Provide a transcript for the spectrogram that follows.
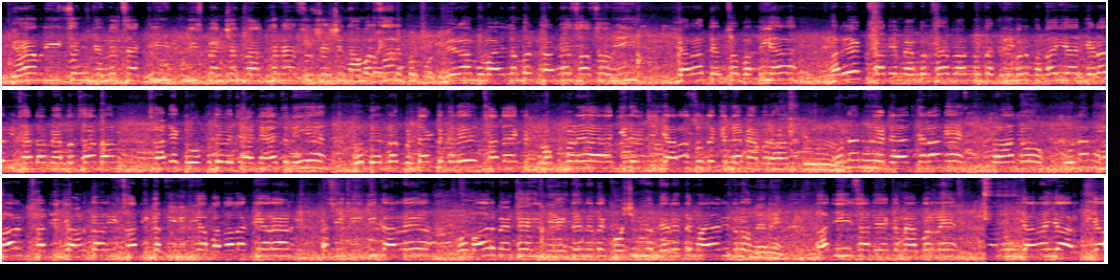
ਮੈਂ Amrik Singh general secretary police pension welfare association Amritsar ਮੇਰਾ ਮੋਬਾਈਲ ਨੰਬਰ 98720 11332 ਹੈ। ਹਰੇਕ ਸਾਡੇ ਮੈਂਬਰ ਸਾਹਿਬਾਨ ਨੂੰ ਤਕਰੀਬਨ ਪਤਾ ਹੀ ਹੈ ਜਿਹੜਾ ਵੀ ਸਾਡਾ ਮੈਂਬਰ ਸਾਹਿਬਾਨ ਸਾਡੇ ਗਰੁੱਪ ਦੇ ਵਿੱਚ ਅਟੈਚ ਨਹੀਂ ਹੈ ਉਹ ਮੇਰੇ ਨਾਲ ਕੰਟੈਕਟ ਕਰੇ, ਸਾਡਾ ਇੱਕ ਗਰੁੱਪ ਬਣਿਆ ਹੋਇਆ, ਜਿਹਦੇ ਵਿੱਚ 1100 ਤੇ ਕਿੰਨੇ ਮੈਂਬਰ ਹਨ। ਉਹਨਾਂ ਨੂੰ ਅਟੈਚ ਕਰਾਂਗੇ, ਤਾਂ ਜੋ ਉਹਨਾਂ ਨੂੰ ਹਰ ਸਾਡੀ ਜਾਣਕਾਰੀ, ਸਾਡੀ ਗਤੀਵਿਧੀਆਂ ਪਤਾ ਲੱਗਦੀਆਂ ਰਹਿਣ, ਅਸੀਂ ਕੀ ਕੀ ਕਰ ਰਹੇ ਹਾਂ। ਉਹ ਬਾਹਰ ਬੈਠੇ ਹੀ ਦੇਖਦੇ ਨੇ ਤੇ ਖੁਸ਼ ਵੀ ਹੁੰਦੇ ਨੇ ਤੇ ਮਾਇਆ ਵੀ ਘਲਾਉਂਦੇ ਨੇ। ਅੱਜ ਹੀ ਸਾਡੇ ਇੱਕ ਮੈਂਬਰ ਨੇ ਸਾਨੂੰ 11000 ਰੁਪਇਆ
